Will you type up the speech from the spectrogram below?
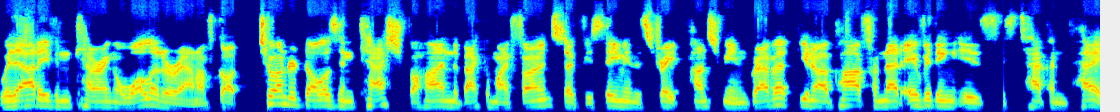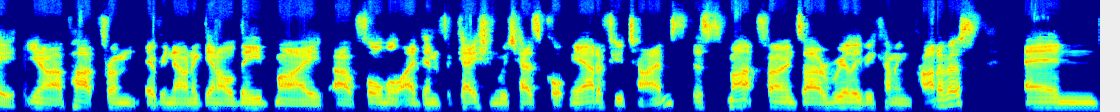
without even carrying a wallet around. I've got $200 in cash behind the back of my phone. So if you see me in the street, punch me and grab it. You know, apart from that, everything is, is tap and pay. You know, apart from every now and again, I'll need my uh, formal identification, which has caught me out a few times. The smartphones are really becoming part of us. And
